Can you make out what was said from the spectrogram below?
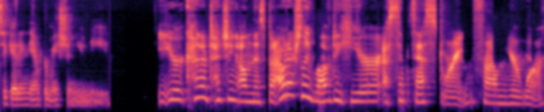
to getting the information you need. You're kind of touching on this, but I would actually love to hear a success story from your work.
